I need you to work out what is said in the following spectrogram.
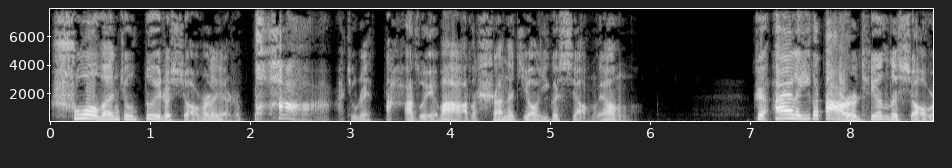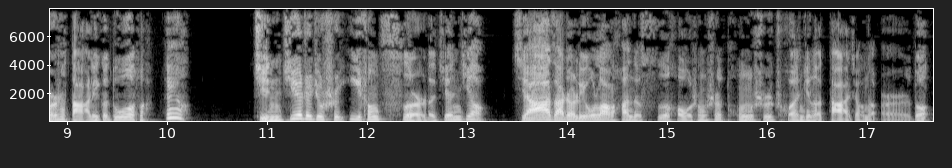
说完就对着小文的脸是啪，啊就这大嘴巴子扇的叫一个响亮啊！这挨了一个大耳贴子的小文是打了一个哆嗦，哎呦！紧接着就是一声刺耳的尖叫，夹杂着流浪汉的嘶吼声，是同时传进了大江的耳朵。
